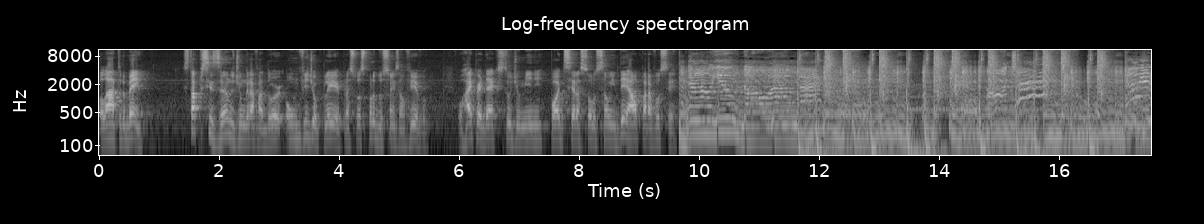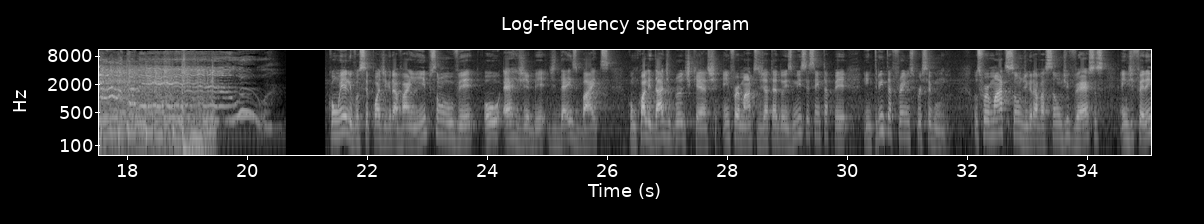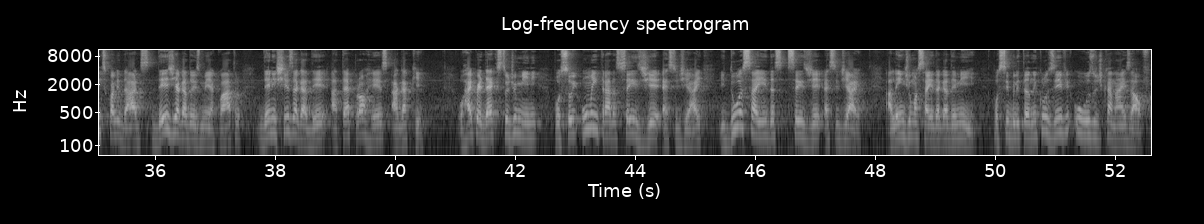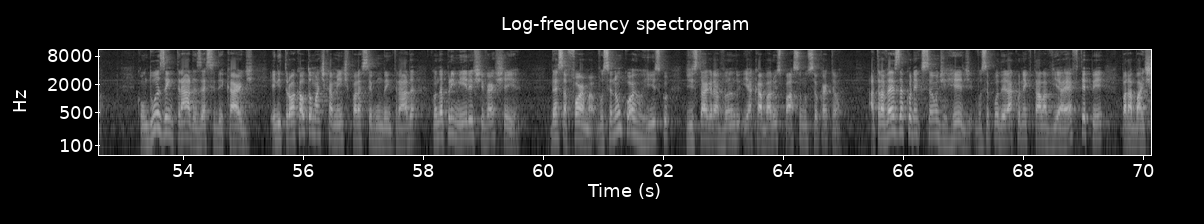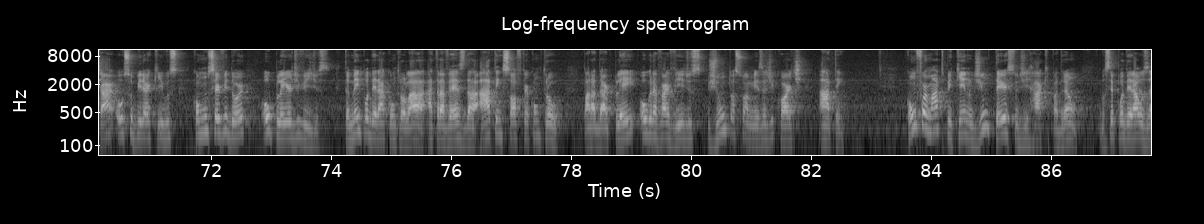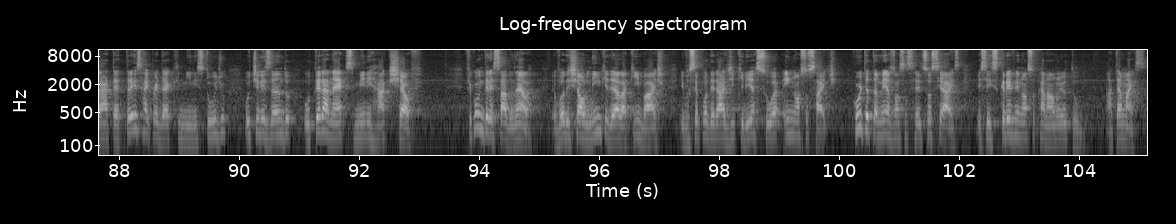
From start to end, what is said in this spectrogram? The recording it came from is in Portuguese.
Olá, tudo bem? Está precisando de um gravador ou um videoplayer para suas produções ao vivo? O HyperDeck Studio Mini pode ser a solução ideal para você. Com ele você pode gravar em YUV ou RGB de 10 bytes com qualidade broadcast em formatos de até 2060p em 30 frames por segundo. Os formatos são de gravação diversos em diferentes qualidades, desde H264, DNX HD até ProRes HQ. O HyperDeck Studio Mini possui uma entrada 6G SDI e duas saídas 6G SDI, além de uma saída HDMI, possibilitando inclusive o uso de canais alfa. Com duas entradas SD card, ele troca automaticamente para a segunda entrada quando a primeira estiver cheia. Dessa forma, você não corre o risco de estar gravando e acabar o espaço no seu cartão. Através da conexão de rede, você poderá conectá-la via FTP para baixar ou subir arquivos como um servidor ou player de vídeos. Também poderá controlá-la através da Atem Software Control para dar play ou gravar vídeos junto à sua mesa de corte Atem. Com um formato pequeno de um terço de rack padrão, você poderá usar até três HyperDeck Mini Studio utilizando o Teranex Mini Rack Shelf. Ficou interessado nela? Eu vou deixar o link dela aqui embaixo e você poderá adquirir a sua em nosso site. Curta também as nossas redes sociais e se inscreva em nosso canal no YouTube. Até mais!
